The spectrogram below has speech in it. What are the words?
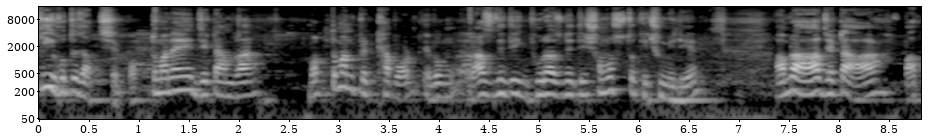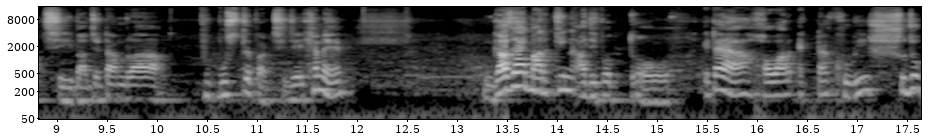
কি হতে যাচ্ছে? বর্তমানে যেটা আমরা বর্তমান প্রেক্ষাপট এবং রাজনীতিক ভূ রাজনীতি সমস্ত কিছু মিলিয়ে আমরা যেটা পাচ্ছি বা যেটা আমরা বুঝতে পারছি যে এখানে গাজায় মার্কিন আধিপত্য, এটা হওয়ার একটা খুবই সুযোগ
